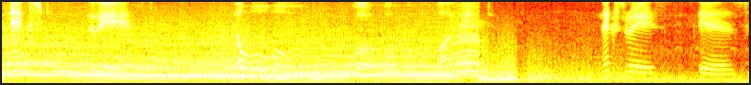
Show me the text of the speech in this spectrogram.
Next race. Oh, whoa, whoa, whoa, whoa, whoa, whoa, wait. Next race is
